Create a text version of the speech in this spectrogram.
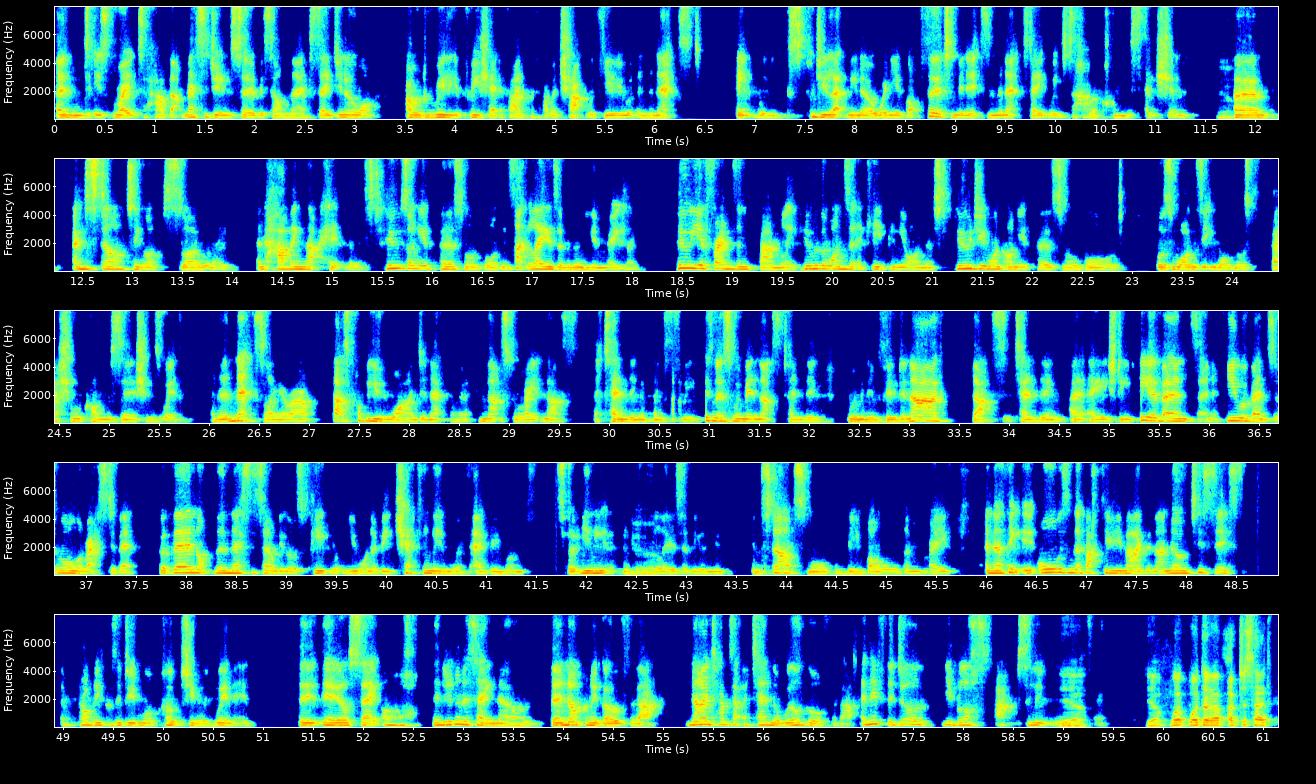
And it's great to have that messaging service on there to say, do you know what? I would really appreciate if I could have a chat with you in the next eight weeks. Could you let me know when you've got 30 minutes in the next eight weeks to have a conversation? Yeah. Um, and starting off slowly and having that hit list. Who's on your personal board? It's like layers of an onion, really. Who are your friends and family? Who are the ones that are keeping you honest? Who do you want on your personal board? Those ones that you want those professional conversations with. And the next layer out, that's probably a wider network. And that's great. And that's attending events that Meat Business Women, that's attending women in food and ag, that's attending uh, AHDB events and a few events and all the rest of it. But they're not the necessarily those people that you want to be checking in with every month. So you need to think yeah. of the layers of the onion and start small and be bold and brave. And I think it always in the back of your mind, and I notice this uh, probably because I do more coaching with women, they, they'll say, oh, they're going to say no, they're not going to go for that nine times out of ten they will go for that. And if they don't you've lost absolutely yeah. nothing. yeah. Well, well done. I've, I've just had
